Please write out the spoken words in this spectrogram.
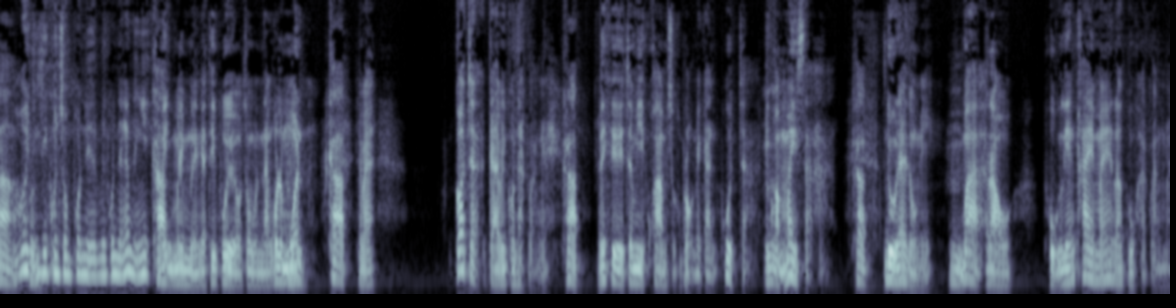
อ่าโอ้ยคุจณริงๆคุณสมพลเนี่ยเป็นคนอย่างนั้นอย่างนี้ครับไม่ไม่เหมือนกับที่พูดกับสมพลหนังคนละม้วนครับใช่ไหมก็จะกลายเป็นคนหักหลังไงครับอันนี้คือจะมีความสกปรกในการพูดจา มีความอืมไม่สะอาดครับ ดูได้ตรงนี้อืมว่าเราถูกเลี้ยงไข้ไหม เราถูกหักหลังไหม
